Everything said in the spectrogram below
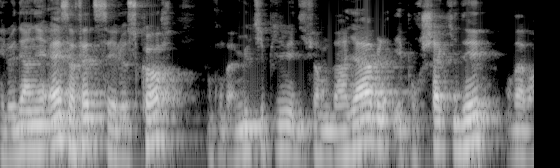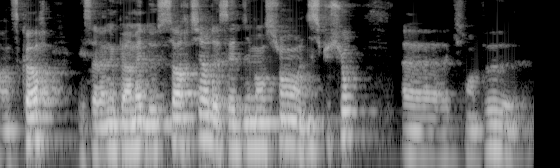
Et le dernier S, en fait, c'est le score. Donc on va multiplier les différentes variables et pour chaque idée, on va avoir un score et ça va nous permettre de sortir de cette dimension discussion euh, qui sont un peu euh,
